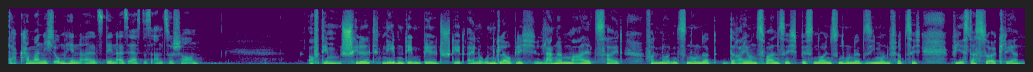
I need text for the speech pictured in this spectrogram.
da kann man nicht umhin, als den als erstes anzuschauen. Auf dem Schild neben dem Bild steht eine unglaublich lange Mahlzeit von 1923 bis 1947. Wie ist das zu erklären?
